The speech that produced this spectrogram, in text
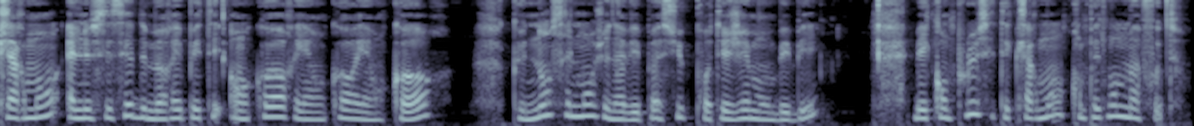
Clairement, elles ne cessaient de me répéter encore et encore et encore que non seulement je n'avais pas su protéger mon bébé, mais qu'en plus c'était clairement complètement de ma faute.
